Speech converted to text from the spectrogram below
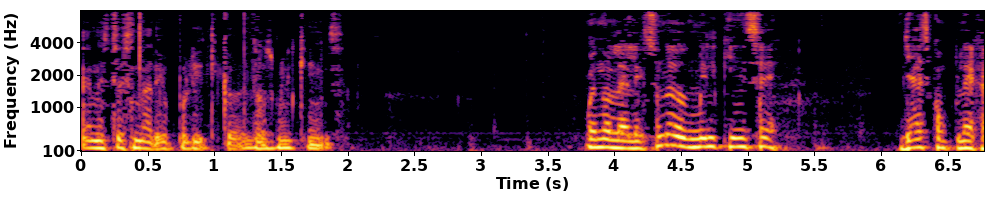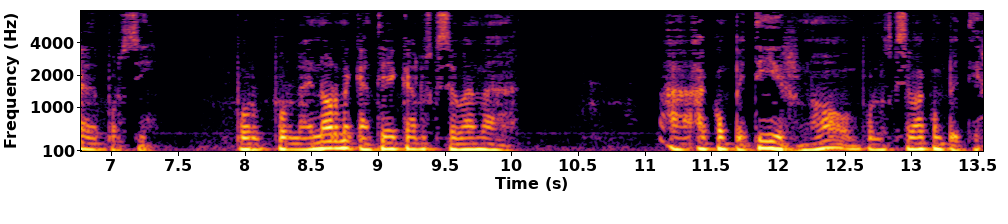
en este escenario político del 2015? Bueno, la elección de 2015 ya es compleja de por sí, por, por la enorme cantidad de cargos que se van a, a, competir, ¿no? Por los que se va a competir.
